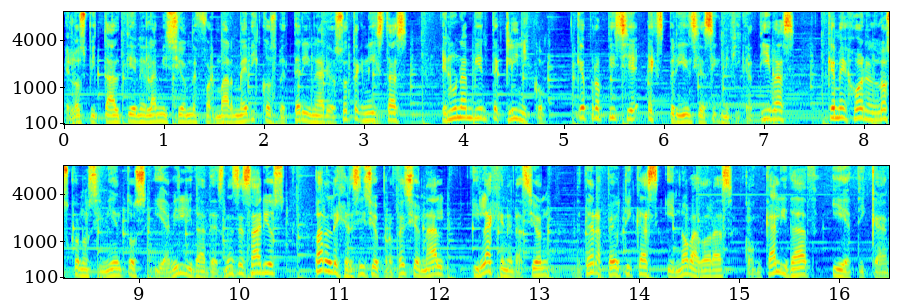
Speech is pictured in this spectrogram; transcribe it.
el hospital tiene la misión de formar médicos veterinarios o tecnistas en un ambiente clínico que propicie experiencias significativas que mejoren los conocimientos y habilidades necesarios para el ejercicio profesional y la generación de terapéuticas innovadoras con calidad y ética.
